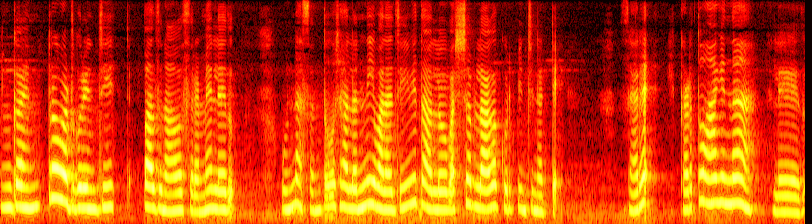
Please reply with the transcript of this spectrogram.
ఇంకా ఇంట్రోవర్ట్స్ గురించి చెప్పాల్సిన అవసరమే లేదు. ఉన్న సంతోషాలన్నీ వాళ్ళ జీవితాల్లో వర్షంలాగా కురిపించినట్టే. సరే ఇక్కడతో ఆగిందా? లేదు.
